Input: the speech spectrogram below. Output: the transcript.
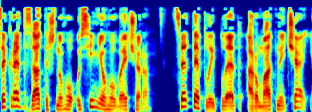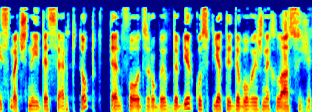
Секрет затишного осіннього вечора. Це теплий плед, ароматний чай і смачний десерт. Топ Тенфод зробив добірку з п'яти дивовижних ласощів,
